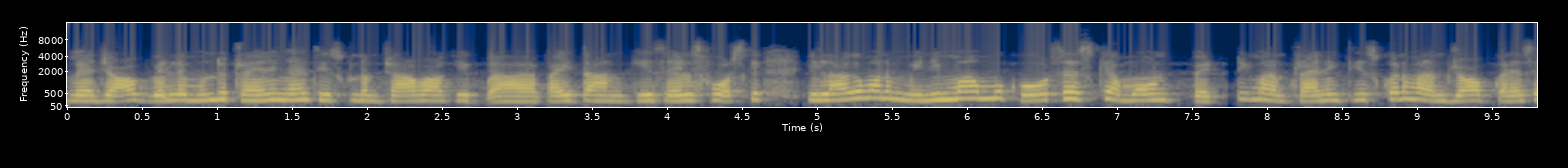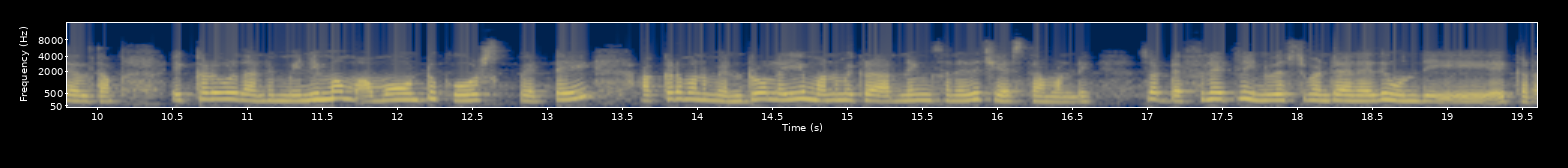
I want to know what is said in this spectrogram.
మేము జాబ్ వెళ్ళే ముందు ట్రైనింగ్ అనేది తీసుకుంటాం. జావాకి పైథాన్కి సేల్స్ ఫోర్స్కి ఇలాగ మనం మినిమమ్ కోర్సెస్కి అమౌంట్ పెట్టి మనం ట్రైనింగ్ తీసుకొని మనం జాబ్కి అనేసి వెళ్తాం. ఇక్కడ కూడా అంటే మినిమం అమౌంట్ కోర్స్ పెట్టి అక్కడ మనం ఎన్రోల్ అయ్యి మనం ఇక్కడ అర్నింగ్స్ అనేది చేస్తామండి. సో డెఫినెట్లీ ఇన్వెస్ట్మెంట్ అనేది ఉంది ఇక్కడ.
